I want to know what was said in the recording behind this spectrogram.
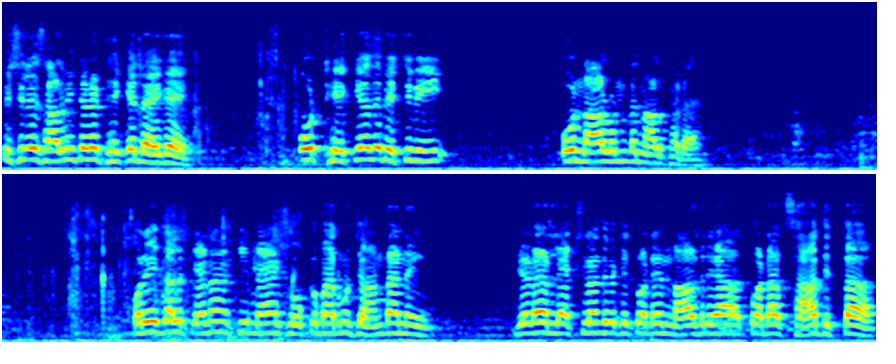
ਪਿਛਲੇ ਸਾਲ ਵੀ ਜਿਹੜੇ ਠੇਕੇ ਲਏ ਗਏ, ਉਹ ਠੇਕਿਆਂ ਦੇ ਵਿੱਚ ਵੀ ਉਹ ਨਾਲ ਉਹਨਾਂ ਦੇ ਨਾਲ ਖੜਾ ਹੈ। ਔਰ ਇਹ ਗੱਲ ਕਹਿਣਾ ਕਿ ਮੈਂ ਅਸ਼ੋਕ ਕੁਮਾਰ ਨੂੰ ਜਾਣਦਾ ਨਹੀਂ। ਜਿਹੜਾ ਇਲੈਕਸ਼ਨਾਂ ਦੇ ਵਿੱਚ ਤੁਹਾਡੇ ਨਾਲ ਰਿਹਾ, ਤੁਹਾਡਾ ਸਾਥ ਦਿੱਤਾ,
